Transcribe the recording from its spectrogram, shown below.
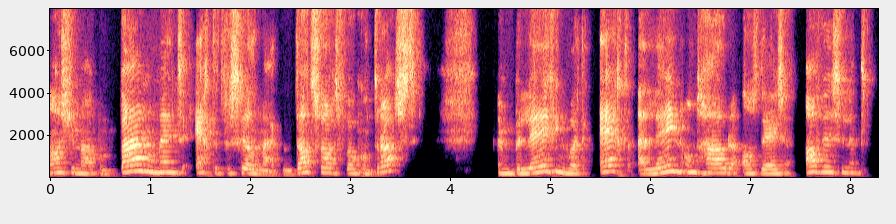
als je maar op een paar momenten echt het verschil maakt. Dat zorgt voor contrast. Een beleving wordt echt alleen onthouden als deze afwisselend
